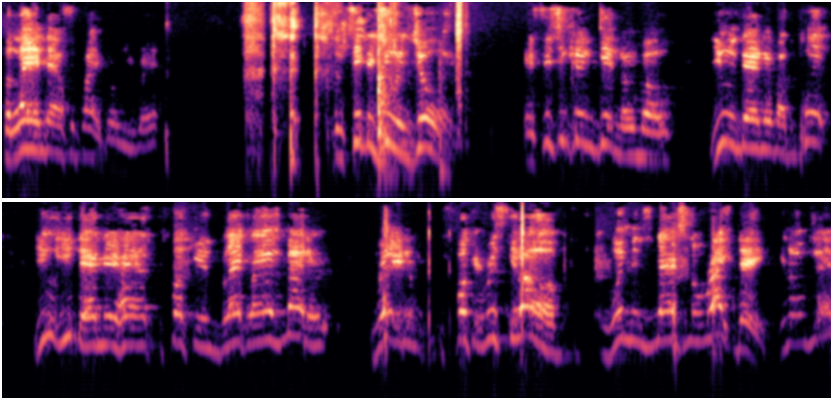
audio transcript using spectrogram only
for laying down some pipe on you, man. some shit that you enjoy. And since you couldn't get no more, you was down there about to put you you down there had fucking Black Lives Matter ready to fucking risk it all. Women's National Right Day. You know what I'm saying?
